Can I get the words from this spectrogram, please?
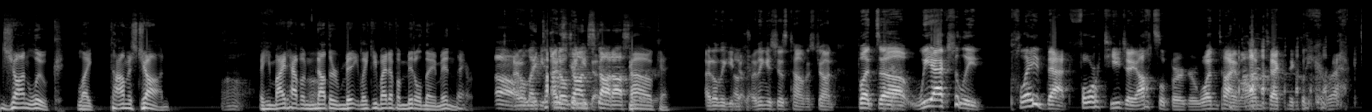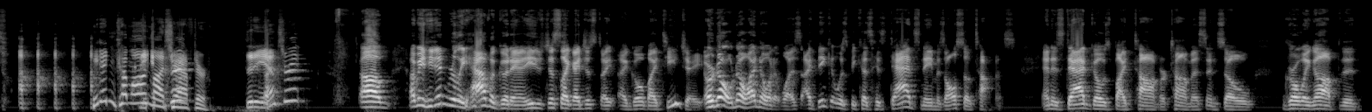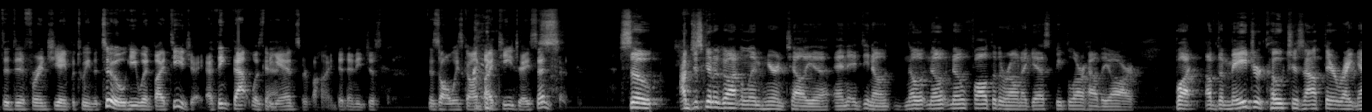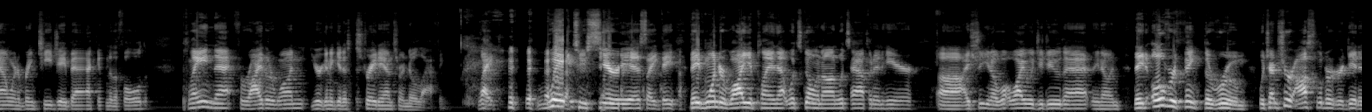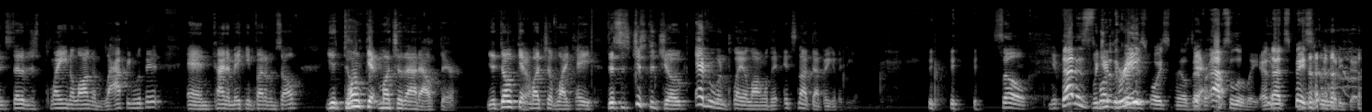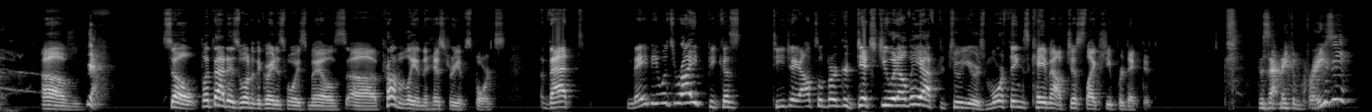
John Luke, like Thomas John. Oh. He might have another mi- like he might have a middle name in there. Oh, I don't like think he- I Thomas don't John. Scott Ostenberger. Oh, okay. I don't think he does. Okay. I think it's just Thomas John. But uh, we actually played that for TJ Otzelberger one time on Technically Correct. He didn't come on much after. Did he answer it? Um, I mean, he didn't really have a good answer. He was just like, I just, I, I go by TJ. Or no, no, I know what it was. I think it was because his dad's name is also Thomas, and his dad goes by Tom or Thomas, and so growing up, the, to differentiate between the two, he went by TJ. I think that was the answer behind it, and he just has always gone by TJ since then. So I'm just going to go out on a limb here and tell you, and it, you know, no, no, no fault of their own. I guess people are how they are. But of the major coaches out there right now, we're going to bring TJ back into the fold. Playing that for either one, you're going to get a straight answer and no laughing. Like way too serious. Like they they'd wonder why you playing that. What's going on? What's happening here? Uh, I should, you know, wh- why would you do that? You know, and they'd overthink the room, which I'm sure Otzelberger did instead of just playing along and laughing with it and kind of making fun of himself. You don't get much of that out there. You don't get No. much of like, hey, this is just a joke. Everyone play along with it. It's not that big of a deal. so that is Would one of the agree? greatest voicemails ever. Yeah. Absolutely, and that's basically what he did. Um, Yeah. So, but that is one of the greatest voicemails, uh, probably in the history of sports. That maybe was right because T.J. Otzelberger ditched UNLV after two years. More things came out just like she predicted. Does that make him crazy?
